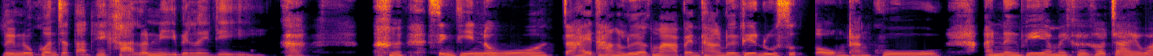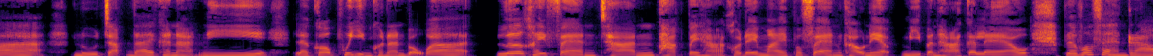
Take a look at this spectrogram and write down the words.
หรือหนูควรจะตัดให้ขาดแล้วหนีไปเลยดี ค่ะ สิ่งที่หนูจะให้ทางเลือกมาเป็นทางเลือกที่ดูสุดโต่งทั้งคู่ อันหนึ่งพี่ยังไม่ค่อยเข้าใจว่า หนูจับได้ขนาดนี้ แล้วก็ผู้หญิงคนนั้นบอกว่าเลิกให้แฟนฉันทักไปหาเขาได้ไหมเพราะแฟนเขาเนี่ยมีปัญหากันแล้วแปลว่าแฟนเรา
